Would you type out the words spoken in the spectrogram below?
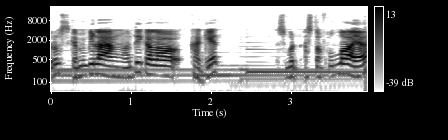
Terus kami bilang nanti kalau kaget sebut astagfirullah ya.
